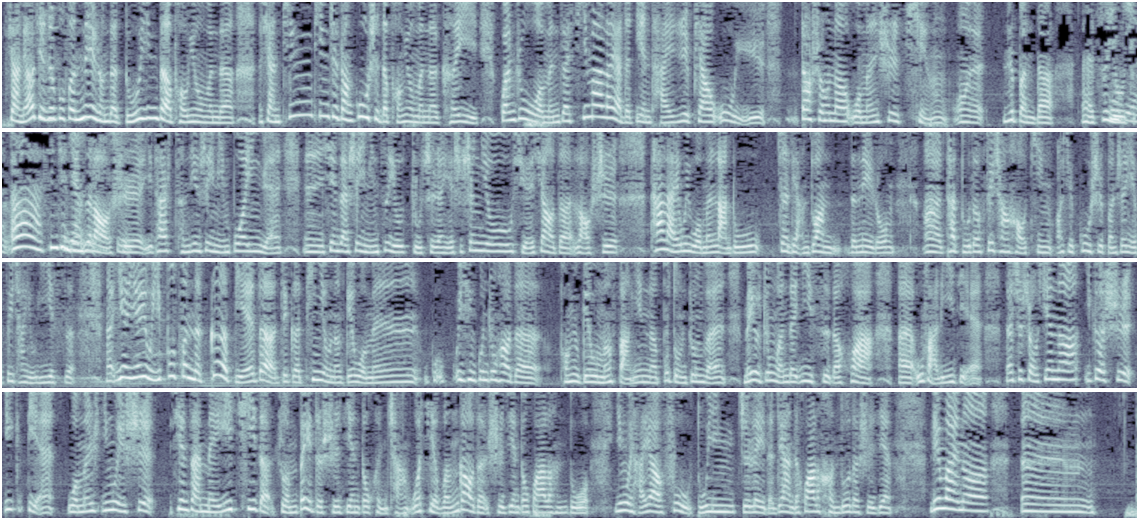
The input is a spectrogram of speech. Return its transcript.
想了解这部分内容的读音的朋友们呢，想听听这段故事的朋友们呢，可以关注我们在喜马拉雅的电台《日飘物语》。到时候呢，我们是请呃日本的呃自由啊新见田子老师，他曾经是一名播音员，嗯，现在是一名自由主持人，也是声优学校的老师，他来为我们朗读。这两段的内容，啊，他读的非常好听，而且故事本身也非常有意思。那也也有一部分的个别的这个听友呢，给我们公微信公众号的朋友给我们反映呢，不懂中文，没有中文的意思的话，呃，无法理解。但是首先呢，一个是一点，我们因为是。现在每一期的准备的时间都很长，我写文稿的时间都花了很多，因为还要复读音之类的，这样的花了很多的时间。另外呢，嗯，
